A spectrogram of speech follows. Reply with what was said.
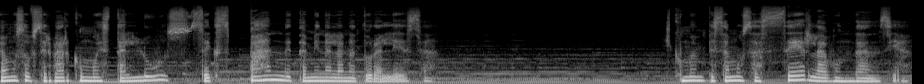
vamos a observar cómo esta luz se expande también a la naturaleza y cómo empezamos a hacer la abundancia.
